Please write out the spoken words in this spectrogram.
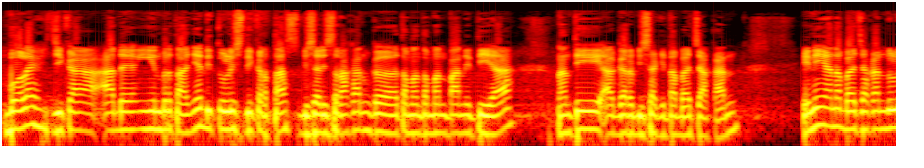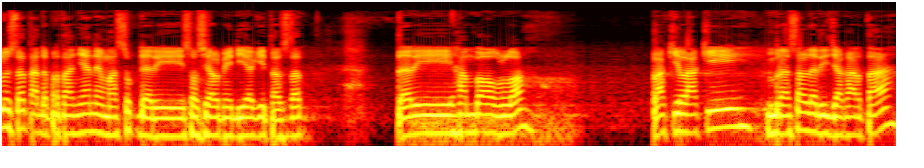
boleh jika ada yang ingin bertanya ditulis di kertas bisa diserahkan ke teman-teman panitia nanti agar bisa kita bacakan. Ini Anda bacakan dulu Ustaz ada pertanyaan yang masuk dari sosial media kita Ustaz. Dari hamba Allah laki-laki berasal dari Jakarta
